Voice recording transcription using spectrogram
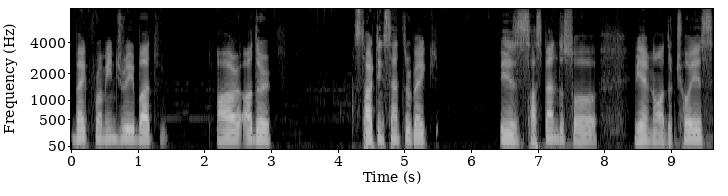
back from injury, but our other starting center back is suspended, so we have no other choice.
